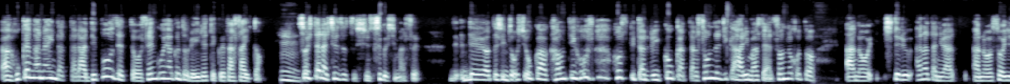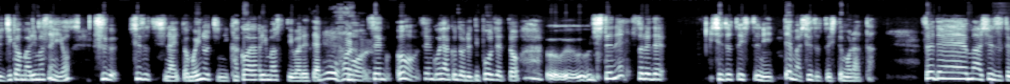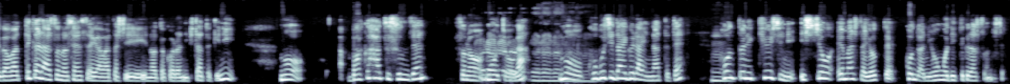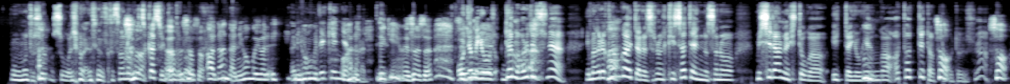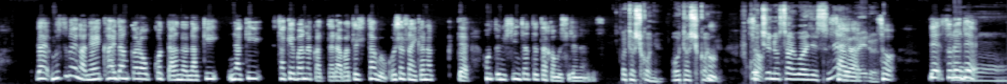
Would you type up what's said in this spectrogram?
あ保険がないんだったら、ディポーゼットを1500ドル入れてくださいと。うん。そしたら手術しすぐします。で、で私どうしようか、カウンティホスホスピタル行こうかったら、そんな時間ありません。そんなこと、あの、してる、あなたには、あの、そういう時間もありませんよ。すぐ手術しないともう命に関わりますって言われて。もう千、うん、1500ドルディポーゼットしてね、それで手術室に行って、まあ手術してもらった。それで、まあ手術が終わってから、その先生が私のところに来た時に、もうあ爆発寸前、その盲腸が、もう拳台ぐらいになってて、うん、本当に九死に一生得ましたよって、今度は日本語で言ってくださったんですよ。もうまたそれもすごいじゃないですか。その難しい言葉。あ そうそう。あ、なんだ、日本語言われ、日本語できんやんか。できんよね、そうそう。おでもよでもあれですね。今から考えたら、その喫茶店のその見知らぬ人が言った予言が当たってたってことですね。そう。で、娘がね、階段から落っこってあんな泣き、泣き叫ばなかったら、私多分お医者さん行かなくて、本当に死んじゃってたかもしれないです。あ、確かに。あ、確かに。うん不幸中の幸いですね。い幸い。そう。で、それで、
